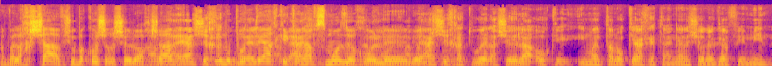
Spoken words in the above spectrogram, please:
אבל עכשיו, שהוא בכושר שלו עכשיו, הבעיה אם הוא שחתואל- פותח ככנף שמאל זה יכול נכון, אה, להיות... הבעיה. שחתואל, השאלה, אוקיי, אם אתה לוקח את העניין של אגף ימין,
